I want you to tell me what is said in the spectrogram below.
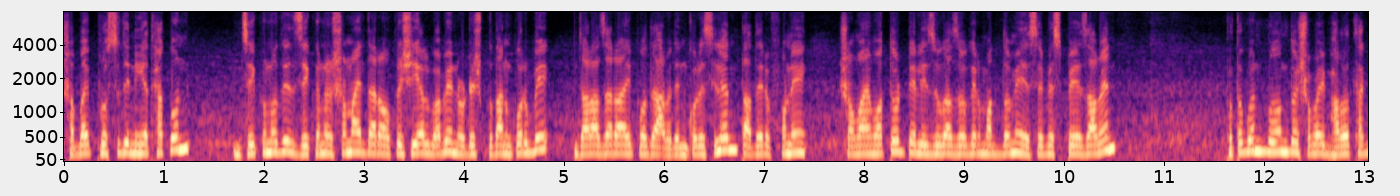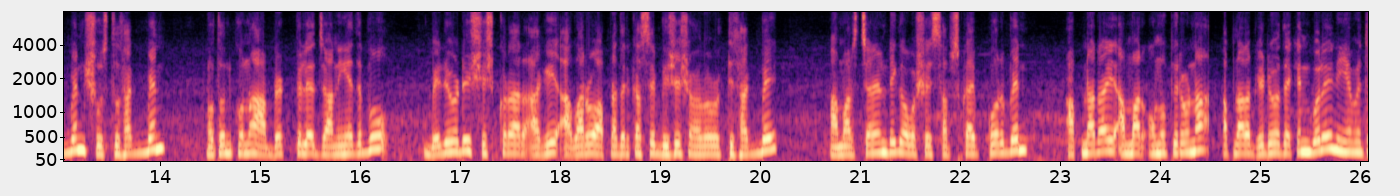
সবাই প্রস্তুতি নিয়ে থাকুন। যে কোনো দিন যে কোনো সময় তারা অফিসিয়ালভাবে নোটিশ প্রদান করবে। যারা যারা এই পদে আবেদন করেছিলেন, তাদের ফোনে সময় মতো টেলিযোগাযোগের মাধ্যমে এস এম এস পেয়ে যাবেন। ততক্ষণ পর্যন্ত সবাই ভালো থাকবেন, সুস্থ থাকবেন। নতুন কোনো আপডেট পেলে জানিয়ে দেব। ভিডিওটি শেষ করার আগে আবারও আপনাদের কাছে বিশেষ অনুরোধটি থাকবে। আমার চ্যানেলটিকে অবশ্যই সাবস্ক্রাইব করবেন। আপনারাই আমার অনুপ্রেরণা, আপনারা ভিডিও দেখেন বলেই নিয়মিত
